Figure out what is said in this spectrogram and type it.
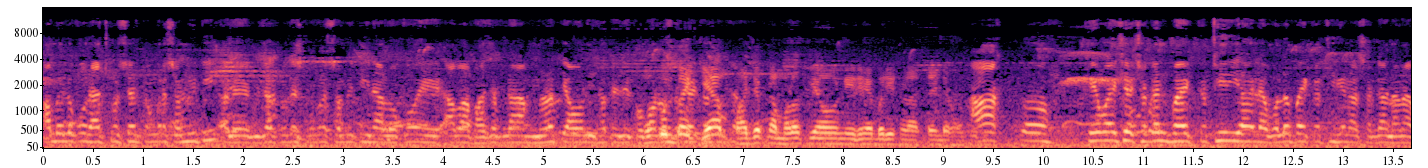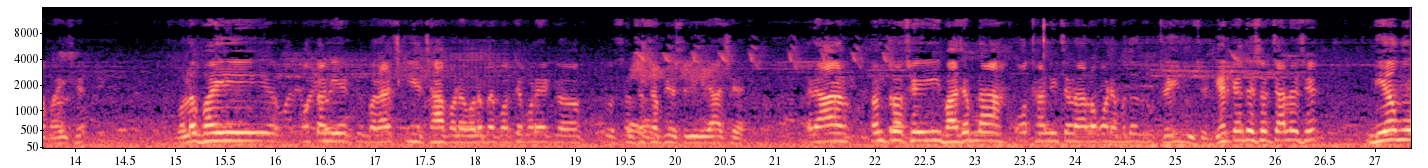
અમે લોકો રાજકોટ શહેર કોંગ્રેસ સમિતિ અને ગુજરાત પ્રદેશ કોંગ્રેસ સમિતિના લોકોએ આવા ભાજપના મળતિયાઓની સાથે જે કૌભાંડો ભાજપના મળતિયાઓની રહેબરી ટેન્ડર આ કહેવાય છે છગનભાઈ કથિરિયા એટલે વલ્લભભાઈ કથિરિયાના સગા નાના ભાઈ છે. વલ્લભભાઈની પોતાની એક રાજકીય છાપ અને વલ્લભભાઈ પોતે પણ એક સંસદ સભ્ય શ્રી રહ્યા છે. એટલે આ તંત્ર છે એ ભાજપના ઓથા નીચળ આ લોકોને મદદરૂપ થઈ ગયું છે. ગેરકાયદેસર ચાલે છે. નિયમો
